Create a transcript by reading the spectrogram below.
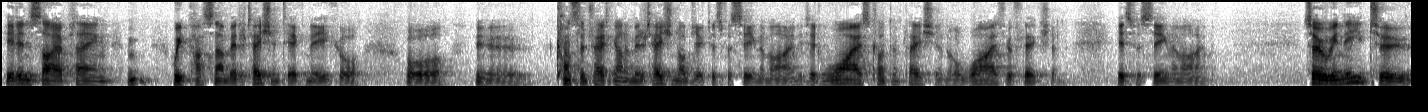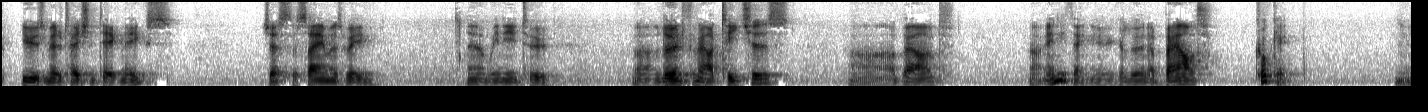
He didn't say applying vipassana meditation technique or, or you know, concentrating on a meditation object is for seeing the mind. He said wise contemplation or wise reflection is for seeing the mind. So we need to use meditation techniques just the same as we, uh, we need to uh, learn from our teachers uh, about uh, anything. You can learn about cooking. You, know,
